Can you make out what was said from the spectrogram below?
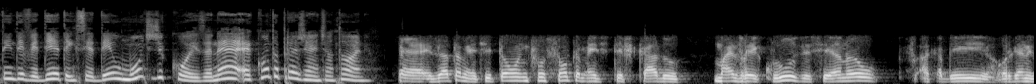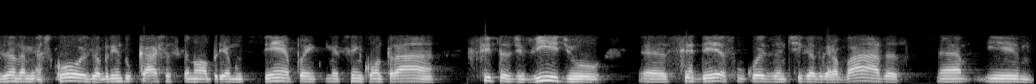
Tem DVD, tem CD, um monte de coisa, né? É, conta pra gente, Antônio. É, exatamente. Então, em função também de ter ficado mais recluso esse ano, eu acabei organizando as minhas coisas, abrindo caixas que eu não abria há muito tempo, aí comecei a encontrar fitas de vídeo, é, CDs com coisas antigas gravadas, né? E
